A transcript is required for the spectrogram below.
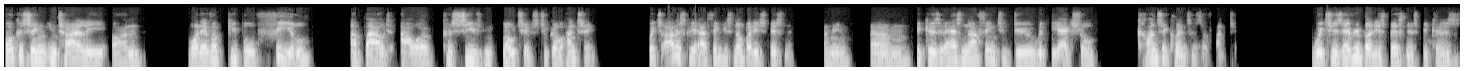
focusing entirely on whatever people feel about our perceived motives to go hunting, which honestly I think is nobody's business. I mean, um, because it has nothing to do with the actual consequences of hunting, which is everybody's business because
